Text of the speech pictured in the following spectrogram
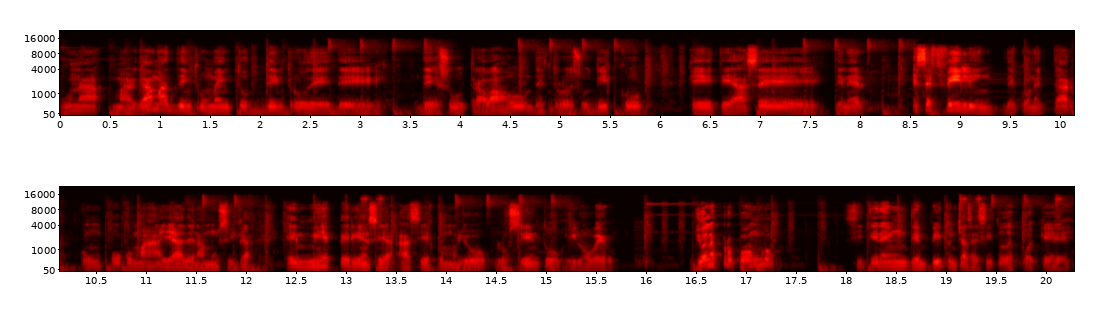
una amalgama de instrumentos dentro de, de su trabajo, dentro de su disco, que te hace tener ese feeling de conectar con un poco más allá de la música. En mi experiencia, así es como yo lo siento y lo veo. Yo les propongo, si tienen un tiempito, un chasecito después que,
